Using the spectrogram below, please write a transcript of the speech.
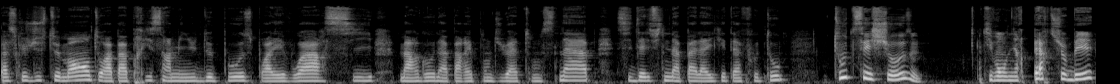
Parce que justement, tu n'auras pas pris 5 minutes de pause pour aller voir si Margot n'a pas répondu à ton snap, si Delphine n'a pas liké ta photo. Toutes ces choses qui vont venir perturber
